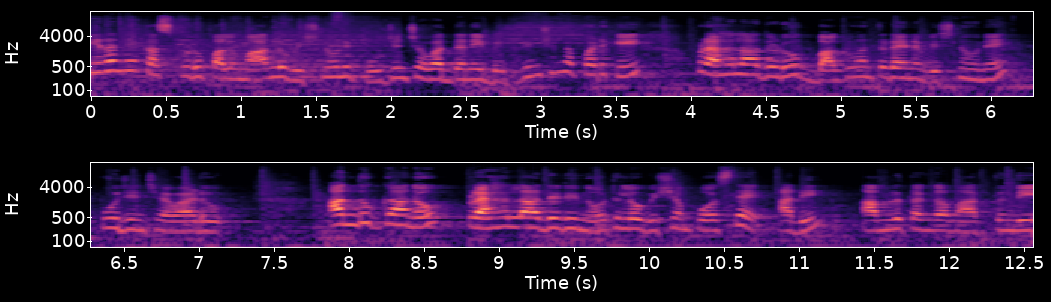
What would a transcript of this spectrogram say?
హిరణ్యకశిపుడు పలుమార్లు విష్ణువుని పూజించవద్దని బెదిరించినప్పటికీ ప్రహ్లాదుడు భగవంతుడైన విష్ణువునే పూజించేవాడు. అందుకుగాను ప్రహ్లాదుడి నోటిలో విషం పోస్తే అది అమృతంగా మారుతుంది.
